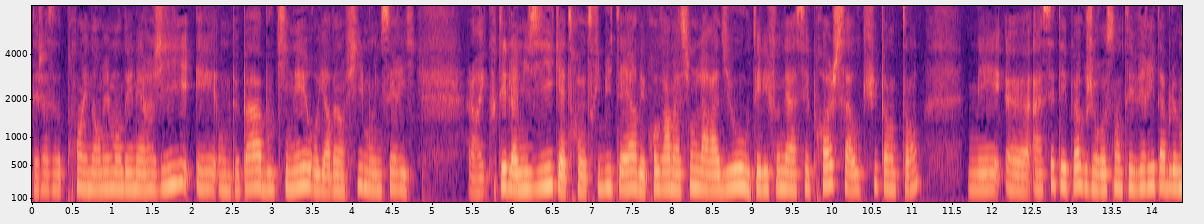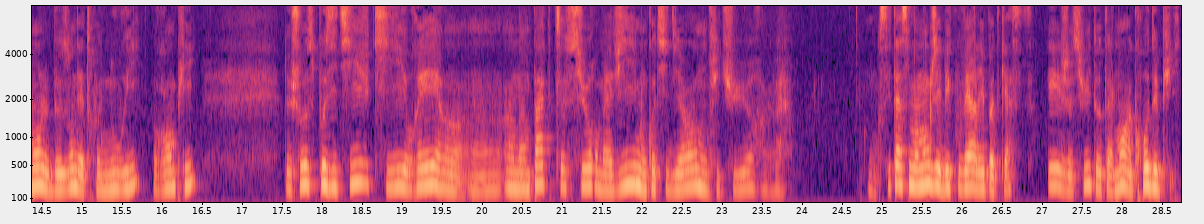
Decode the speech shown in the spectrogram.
déjà, ça prend énormément d'énergie et on ne peut pas bouquiner ou regarder un film ou une série. Alors écouter de la musique, être tributaire des programmations de la radio ou téléphoner à ses proches, ça occupe un temps. Mais euh, à cette époque, je ressentais véritablement le besoin d'être nourrie, remplie de choses positives qui auraient un, impact sur ma vie, mon quotidien, mon futur. Voilà. Donc c'est à ce moment que j'ai découvert les podcasts et je suis totalement accro depuis.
